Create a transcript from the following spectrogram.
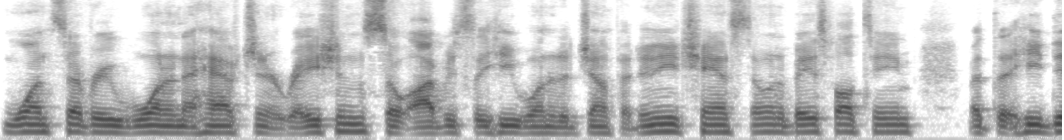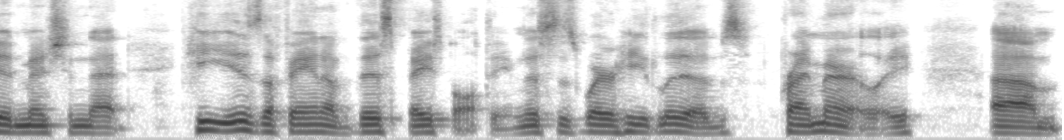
once every one and a half generations. So obviously he wanted to jump at any chance to own a baseball team. But that he did mention that he is a fan of this baseball team. This is where he lives primarily. Um,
